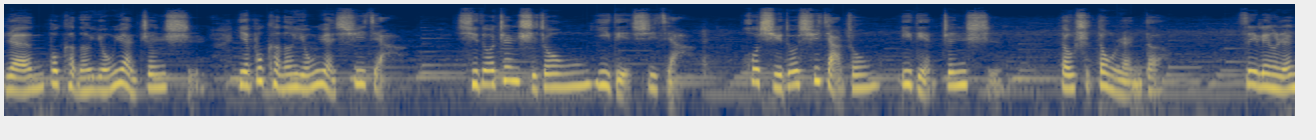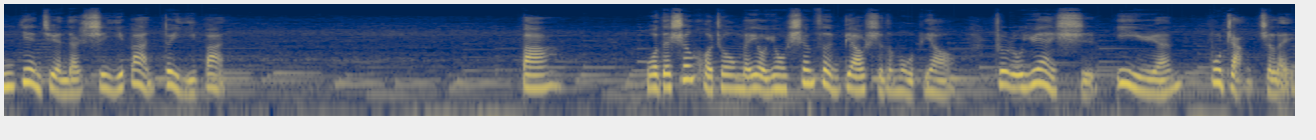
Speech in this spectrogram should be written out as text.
人不可能永远真实，也不可能永远虚假。许多真实中一点虚假，或许多虚假中一点真实，都是动人的。最令人厌倦的是一半对一半。八，我的生活中没有用身份标识的目标，诸如院士、议员、部长之类。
